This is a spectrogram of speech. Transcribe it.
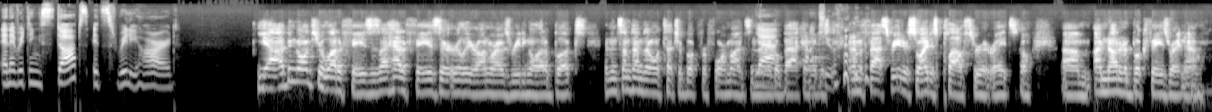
and everything stops, it's really hard. Yeah. I've been going through a lot of phases. I had a phase there earlier on where I was reading a lot of books, and then sometimes I won't touch a book for four months, and then I go back and I just and I'm a fast reader, so I just plow through it, right? So um, I'm not in a book phase right now.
